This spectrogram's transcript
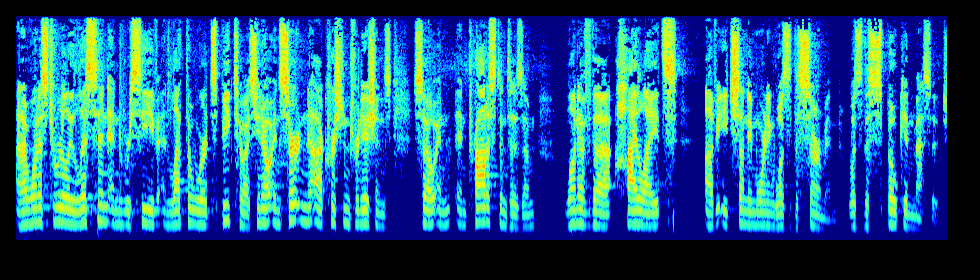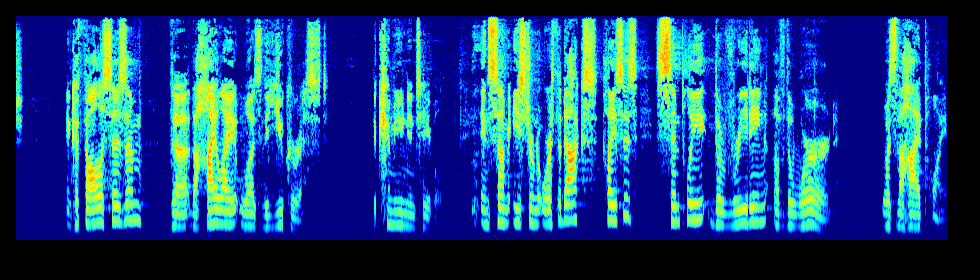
And I want us to really listen and receive and let the word speak to us. You know, in certain uh, Christian traditions, so in, in Protestantism, one of the highlights of each Sunday morning was the sermon, was the spoken message. In Catholicism, the, the highlight was the Eucharist, the communion table. in some Eastern Orthodox places, simply the reading of the word was the high point.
